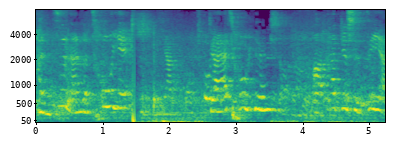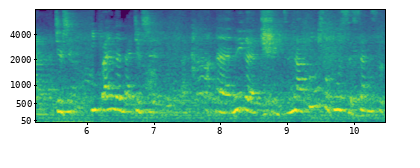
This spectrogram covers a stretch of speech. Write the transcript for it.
很自然的抽烟手一样，加抽烟手啊，他就是这样的，就是一般的呢就是呃他呃那个曲子呢多数都是三四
